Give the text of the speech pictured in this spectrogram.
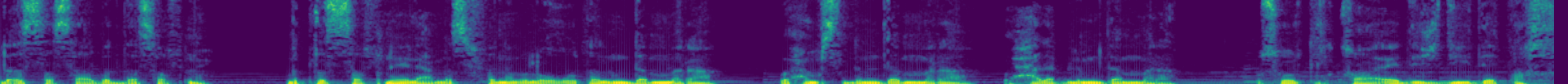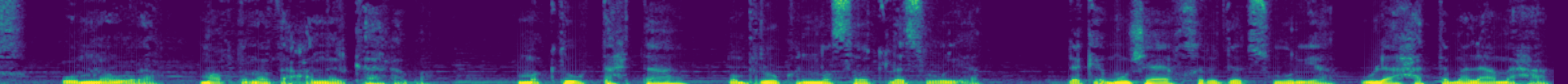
القصة صار بدها صفنة مثل الصفنة اللي عم يصفنا بالغوطة المدمرة وحمص المدمرة وحلب المدمرة وصورة القائد جديدة طخ ومنورة ما بتنقطع عن الكهرباء. ومكتوب تحتها مبروك النصر لسوريا لكن مو شايف خريطة سوريا ولا حتى ملامحها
